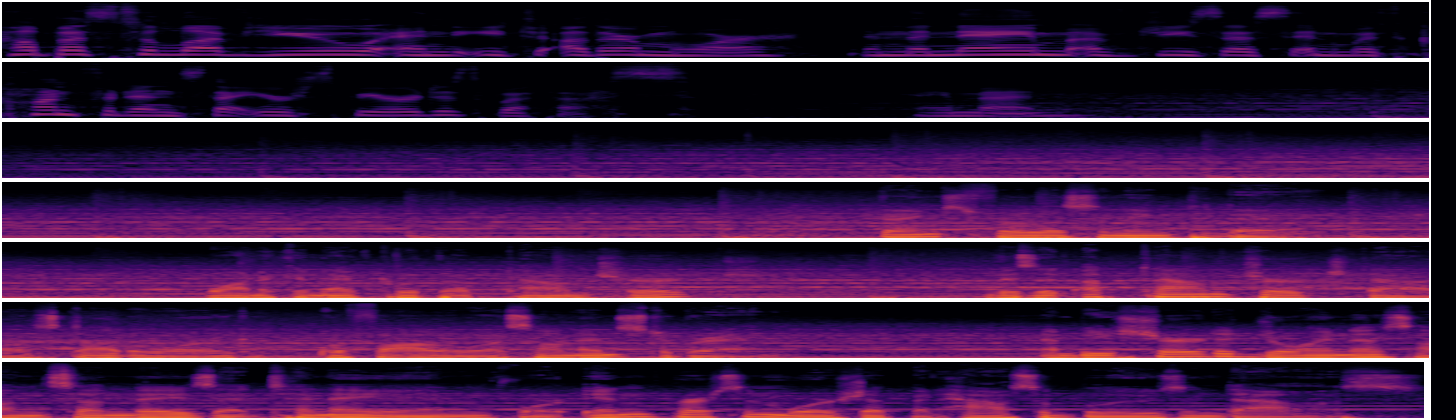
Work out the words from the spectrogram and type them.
Help us to love you and each other more. In the name of Jesus and with confidence that your Spirit is with us. Amen. Thanks for listening today. Want to connect with Uptown Church? Visit uptownchurchdallas.org or follow us on Instagram. And be sure to join us on Sundays at 10 a.m. for in person worship at House of Blues in Dallas.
